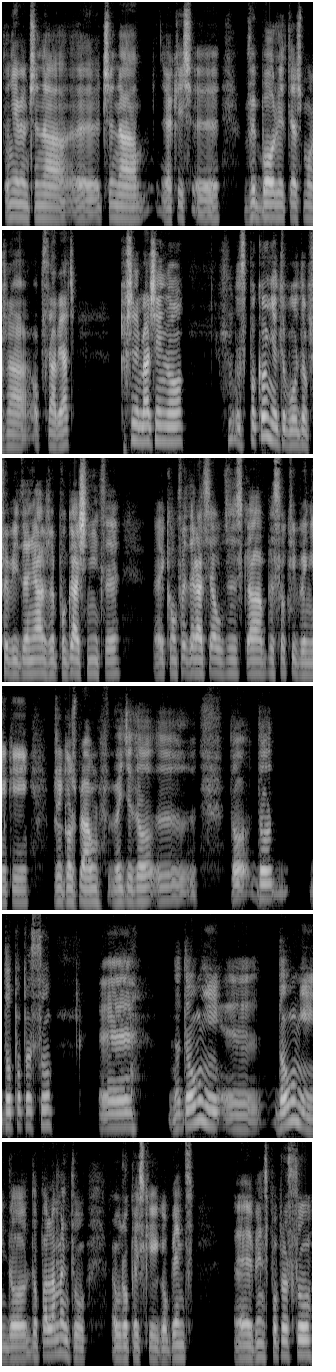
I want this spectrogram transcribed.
To nie wiem, czy na, e, czy na jakieś e, wybory też można obstawiać. W każdym razie, no, no spokojnie to było do przewidzenia, że po gaśnicy e, Konfederacja uzyska wysoki wynik i Grzegorz Braun wejdzie do, e, do, do, do po prostu e, no do Unii, e, do Unii, do, do Parlamentu Europejskiego, więc, e, więc po prostu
